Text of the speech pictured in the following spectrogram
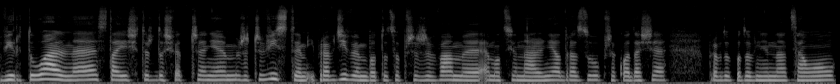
wirtualne staje się też doświadczeniem rzeczywistym i prawdziwym, bo to, co przeżywamy emocjonalnie, od razu przekłada się prawdopodobnie na całą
